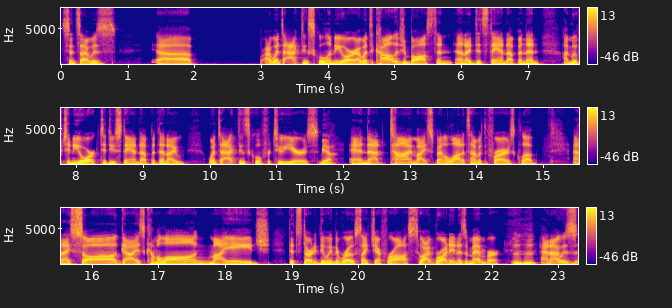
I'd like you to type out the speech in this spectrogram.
since I was. Uh, I went to acting school in New York. I went to college in Boston and I did stand up. And then I moved to New York to do stand up. But then I went to acting school for two years. Yeah. And that time I spent a lot of time at the Friars Club. And I saw guys come along my age that started doing the roast, like Jeff Ross, who I brought in as a member. And I was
